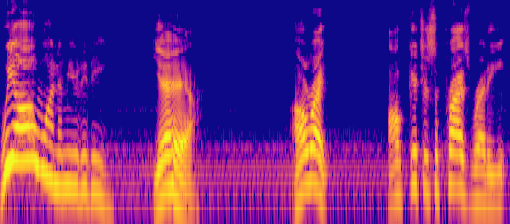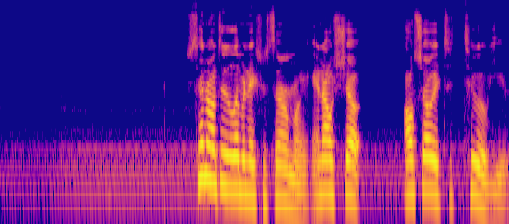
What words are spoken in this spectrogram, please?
We all won immunity. Yeah. Alright. I'll get your surprise ready. Send on to the elimination ceremony and I'll show I'll show it to two of you.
